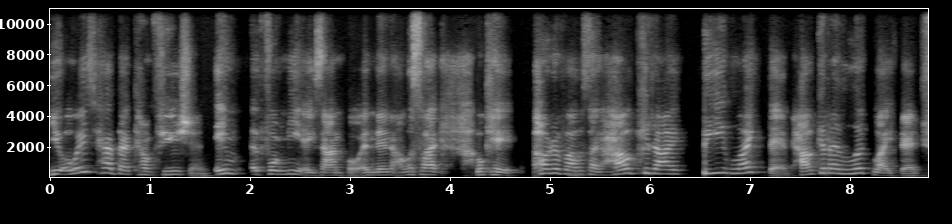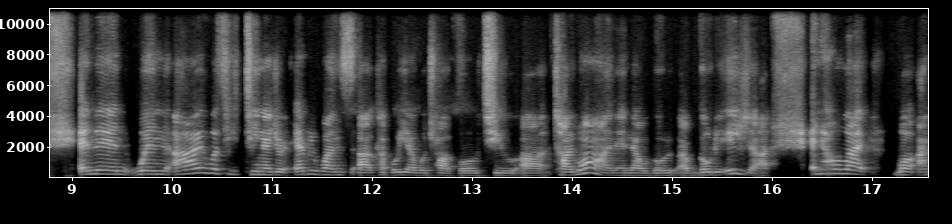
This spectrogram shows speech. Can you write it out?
you always have that confusion in for me example and then i was like okay part of i was like how could i be like them? How could I look like them? And then when I was a teenager, everyone's a couple years I would travel to uh, Taiwan and I would go I would go to Asia, and I was like, well, I,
